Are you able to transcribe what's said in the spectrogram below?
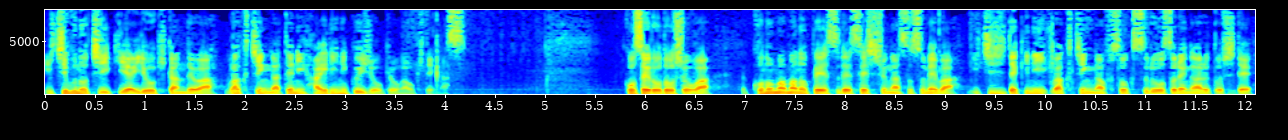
一部の地域や医療機関ではワクチンが手に入りにくい状況が起きています。厚生労働省はこのままのペースで接種が進めば一時的にワクチンが不足する恐れがあるとして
